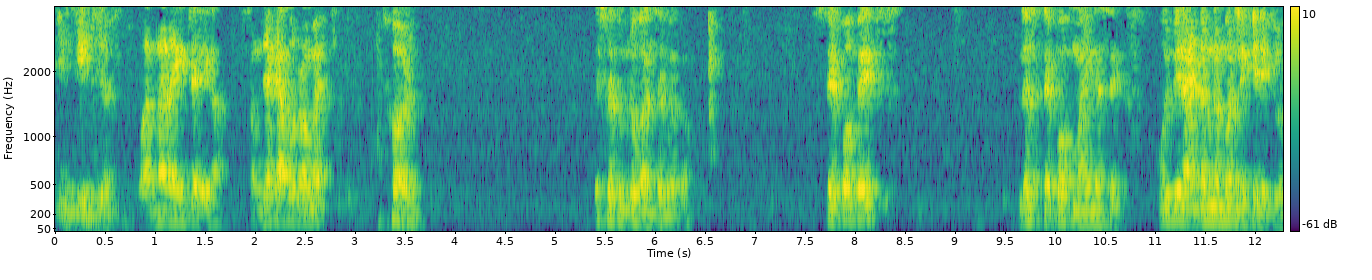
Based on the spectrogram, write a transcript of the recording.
इंटीजर वरना नहीं चलेगा। समझा क्या बोल रहा हूँ मैं? थर्ड इसका तुम लोग आंसर बताओ। Step of x plus step of minus x कोई भी रैंडम नंबर लेके देख लो।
